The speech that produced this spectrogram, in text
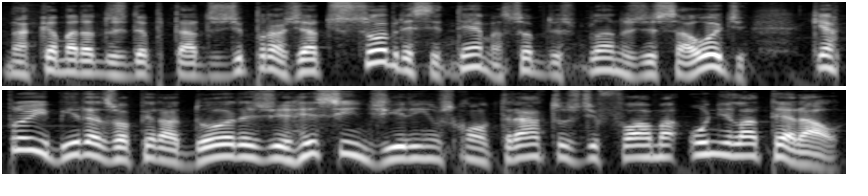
na Câmara dos Deputados de projetos sobre esse tema, sobre os planos de saúde, quer proibir as operadoras de rescindirem os contratos de forma unilateral.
